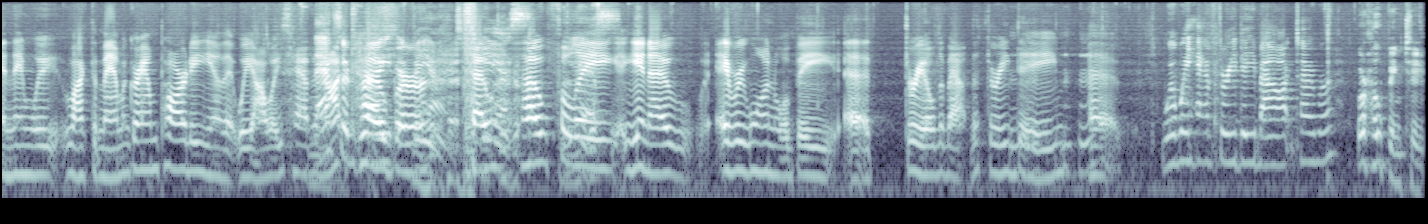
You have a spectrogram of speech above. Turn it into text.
and then we like the mammogram party, you know, that we always have That's a in great October. So Yes. hopefully, you know, everyone will be uh, thrilled about the 3D. Mm-hmm. Uh, Will we have 3D by October? We're hoping to.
